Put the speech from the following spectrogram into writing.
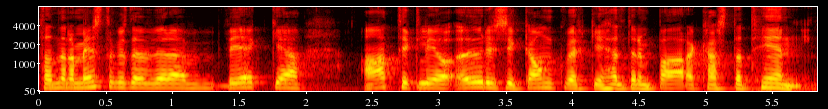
þannig að minnst kosti að vera að vekja aðtikli á öðris í gangverki heldur en bara kasta tenning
